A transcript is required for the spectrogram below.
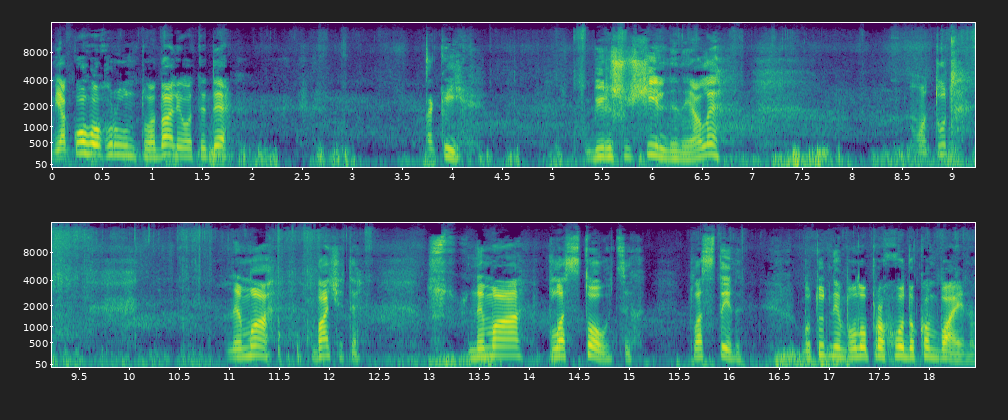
м'якого ґрунту, а далі от іде такий більш ущільнений, але от тут нема, бачите, нема пластов цих пластин, бо тут не було проходу комбайну.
